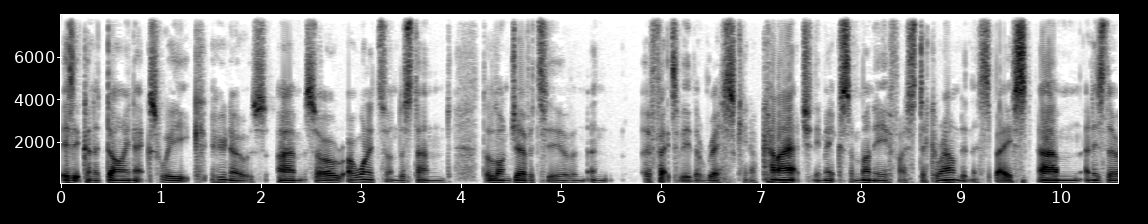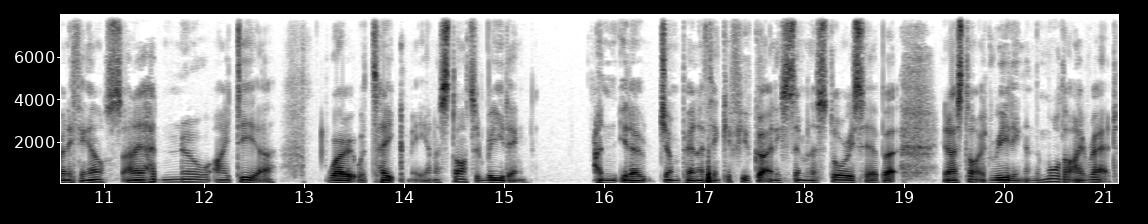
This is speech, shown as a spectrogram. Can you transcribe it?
Is it going to die next week? Who knows? Um, so I, wanted to understand the longevity of and, and effectively the risk. You know, can I actually make some money if I stick around in this space? Um, and is there anything else? And I had no idea where it would take me. And I started reading and you know jump in i think if you've got any similar stories here but you know i started reading and the more that i read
